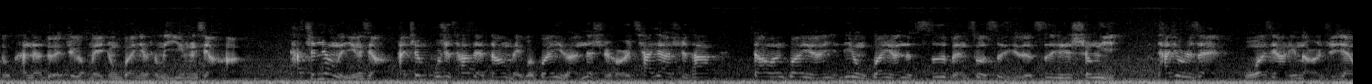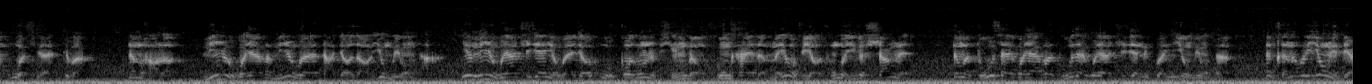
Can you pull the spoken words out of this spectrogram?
度看他对这个美中关系有什么影响啊？他真正的影响还真不是他在当美国官员的时候，而恰恰是他。”当完官员，利用官员的资本做自己的资金生意，他就是在国家领导人之间斡旋，对吧？那么好了，民主国家和民主国家打交道用不用他？因为民主国家之间有外交部，沟通是平等公开的，没有必要通过一个商人。那么独裁国家和独裁国家之间的关系用不用他？那可能会用一点，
